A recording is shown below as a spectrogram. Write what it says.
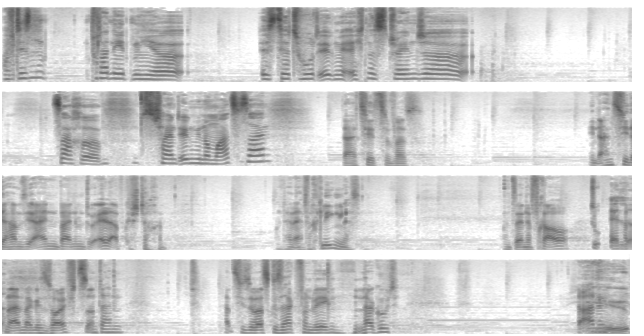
Auf diesem Planeten hier ist der Tod irgendwie echt eine strange Sache. Es scheint irgendwie normal zu sein. Da erzählst du was. In Anzi, da haben sie einen bei einem Duell abgestochen. Und dann einfach liegen lassen. Und seine Frau hat nur Duelle. einmal geseufzt und dann hat sie sowas gesagt von wegen, na gut. Schade. Nö.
